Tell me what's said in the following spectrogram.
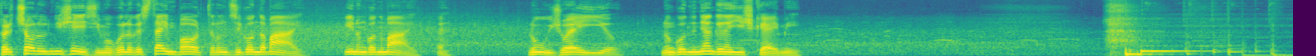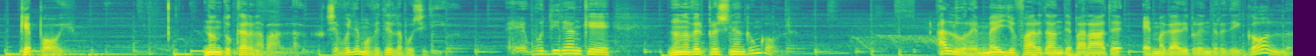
Perciò l'undicesimo, quello che sta in porta, non si conta mai. Io non conto mai. Eh. Lui, cioè io, non conto neanche negli schemi. Che poi, non toccare una palla, se vogliamo vederla positiva, eh, vuol dire anche non aver preso neanche un gol. Allora è meglio fare tante parate e magari prendere dei gol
